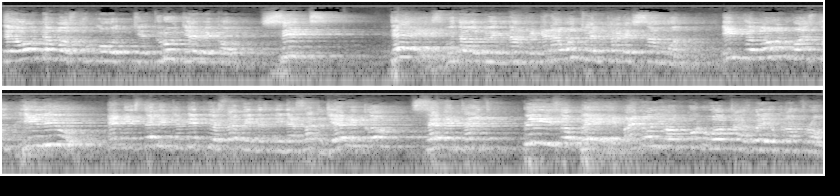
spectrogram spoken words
The order was to go through Jericho six days without doing nothing. And I want to encourage someone. If the Lord wants to heal you and He's telling you to dip yourself in in a Jericho seven times, please obey Him. I know you have good waters where you come from.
